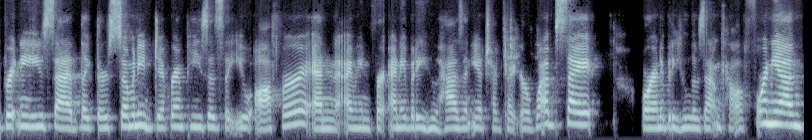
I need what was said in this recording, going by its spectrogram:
Brittany, you said like there's so many different pieces that you offer. And I mean, for anybody who hasn't yet checked out your website or anybody who lives out in California,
